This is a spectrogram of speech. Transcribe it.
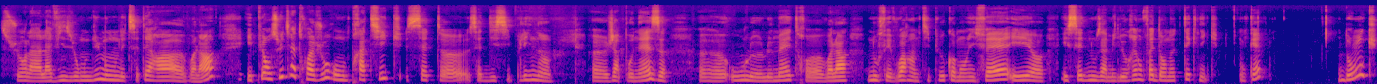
sur la, vision du monde, etc. Euh, voilà. Et puis ensuite il y a trois jours où on pratique cette, euh, cette discipline japonaise où le, maître voilà nous fait voir un petit peu comment il fait et essaie de nous améliorer en fait dans notre technique. Ok? Donc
